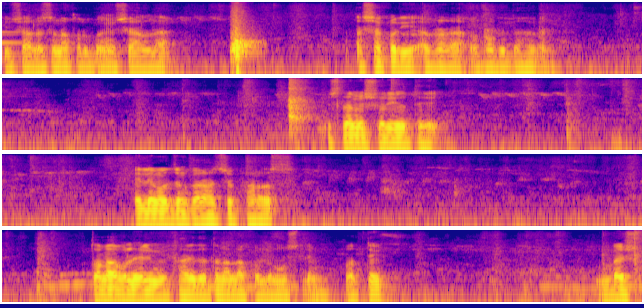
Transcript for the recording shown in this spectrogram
কিছু আলোচনা করব ইনশাআল্লাহ। আশা করি আপনারা উপকৃত হবেন। ইসলামী শরীয়তে এলিম অর্জন করা হচ্ছে ফরজ। তলাবুল ইলমি ফারিদাতুন আল্লাহ কুল্লি মুসলিম। প্রত্যেক বয়স্ক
